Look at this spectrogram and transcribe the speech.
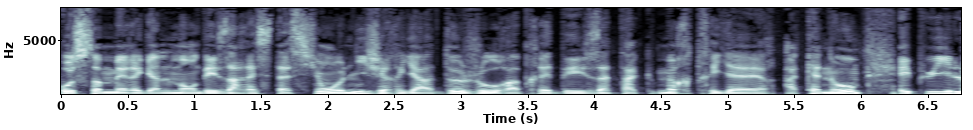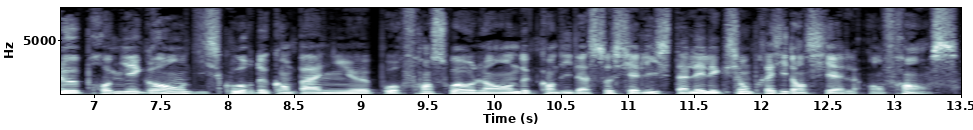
Au sommaire également des arrestations au Nigeria deux jours après des attaques meurtrières à Kano. Et puis le premier grand discours de campagne pour François Hollande, candidat socialiste à l'élection présidentielle en France.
